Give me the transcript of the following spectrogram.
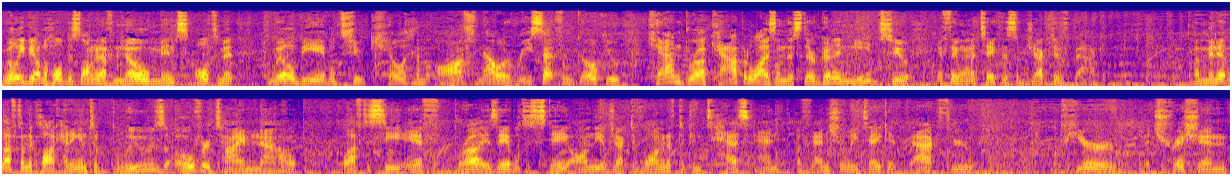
Will he be able to hold this long enough? No. Mint's ultimate will be able to kill him off. Now a reset from Goku. Can Bruh capitalize on this? They're going to need to if they want to take this objective back. A minute left on the clock, heading into Blues overtime now. We'll have to see if Bruh is able to stay on the objective long enough to contest and eventually take it back through pure attrition.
